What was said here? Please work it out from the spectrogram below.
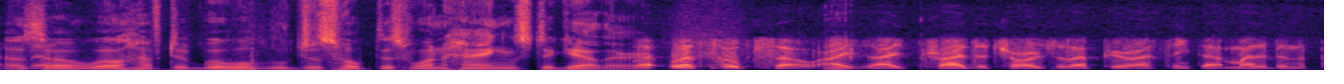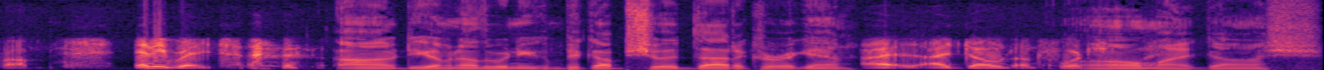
Uh, so we'll have to. We'll, we'll just hope this one hangs together. Let, us hope so. I, I tried to charge it up here. I think that might have been the problem. Any rate. uh, do you have another one you can pick up? Should that occur again? I, I don't, unfortunately. Oh my gosh.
